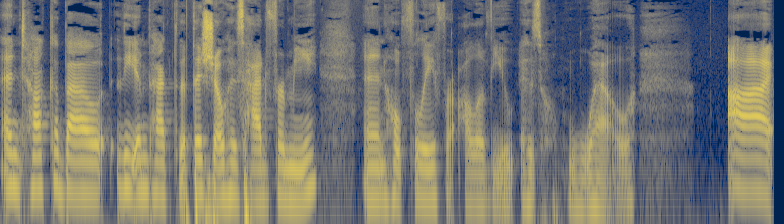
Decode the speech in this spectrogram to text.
and talk about the impact that this show has had for me and hopefully for all of you as well. I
